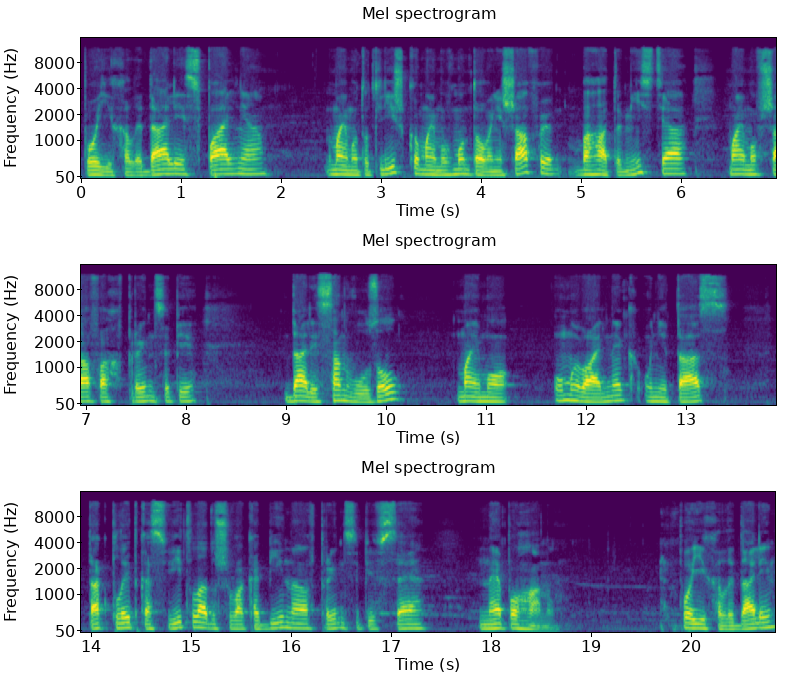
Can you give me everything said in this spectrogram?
Поїхали далі. Спальня. Маємо тут ліжко, маємо вмонтовані шафи, багато місця маємо в шафах, в принципі. Далі санвузол. Маємо умивальник, унітаз. Так, плитка світла, душова кабіна, в принципі, все непогано. Поїхали далі.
